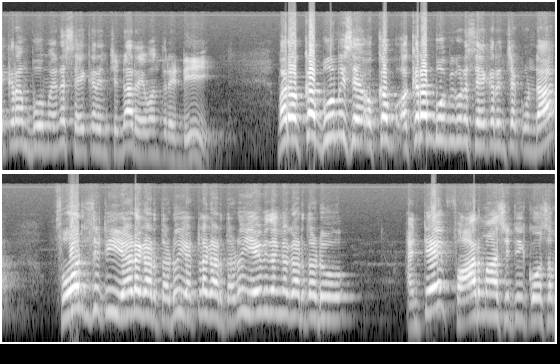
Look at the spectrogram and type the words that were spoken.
ఎకరం భూమైనా అయినా సేకరించిండా రేవంత్ రెడ్డి. మరి ఒక్క భూమి సే ఒక్క ఎకరం భూమి కూడా సేకరించకుండా ఫోర్త్ సిటీ ఏడ కడతాడు ఎట్లా కడతాడు ఏ విధంగా కడతాడు? అంటే ఫార్మాసిటీ కోసం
